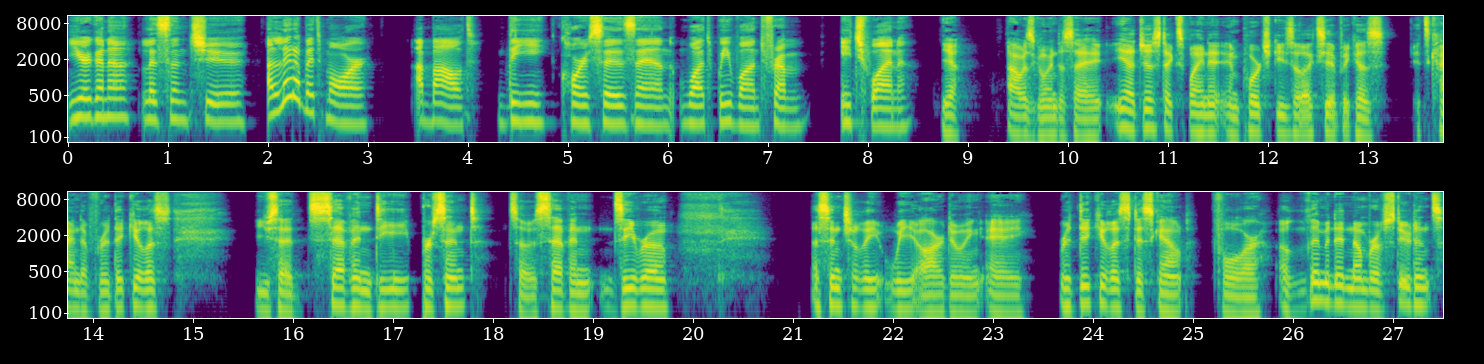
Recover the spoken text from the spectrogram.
you're gonna listen to a little bit more about the courses and what we want from each one. Yeah. I was going to say, yeah, just explain it in Portuguese, Alexia, because it's kind of ridiculous. You said 70%, so seven zero. Essentially, we are doing a ridiculous discount for a limited number of students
